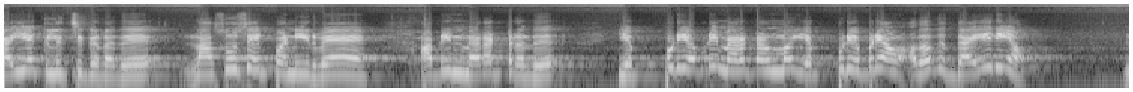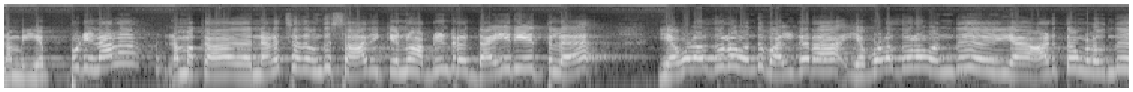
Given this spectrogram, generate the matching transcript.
கையை கிழிச்சுக்கிறது நான் சூசைட் பண்ணிடுவேன் அப்படின்னு மிரட்டுறது. எப்படி எப்படி மிரட்டணுமோ எப்படி எப்படி அதாவது தைரியம். நம்ம எப்படினாலும் நம்ம க நினச்சதை வந்து சாதிக்கணும் அப்படின்ற தைரியத்தில் எவ்வளோ தூரம் வந்து வல்கரா எவ்வளோ தூரம் வந்து அடுத்தவங்களை அடுத்தவங்கள வந்து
